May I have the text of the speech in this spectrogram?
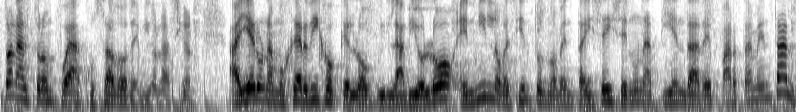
Donald Trump fue acusado de violación. Ayer una mujer dijo que lo, la violó en 1996 en una tienda departamental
